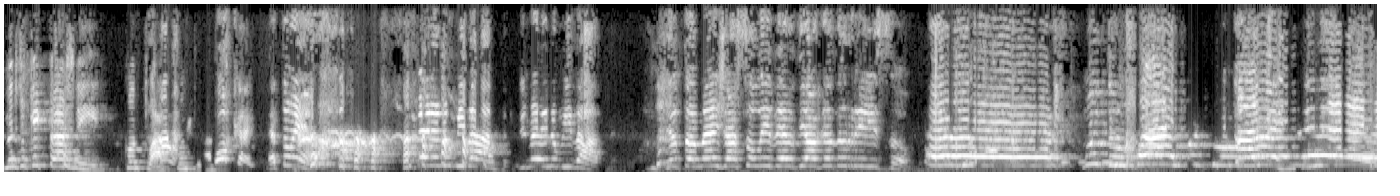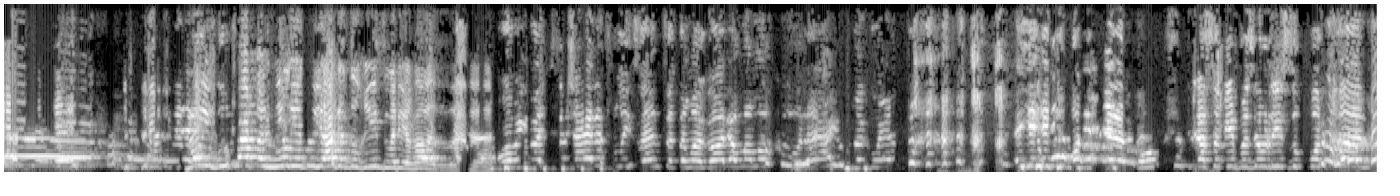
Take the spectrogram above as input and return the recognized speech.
mas o que é que traz aí? Conte lá, conte lá. Ok, então é. Primeira novidade, primeira novidade. Eu também já sou líder de yoga do riso. é, muito bem, muito bem. Bem-vindo à família do Yoga do Riso, Maria Rosa. Oh, eu já era feliz antes, então agora é uma loucura. Ai, eu não aguento. E aí, era bom, já sabia fazer o riso do porco antes.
